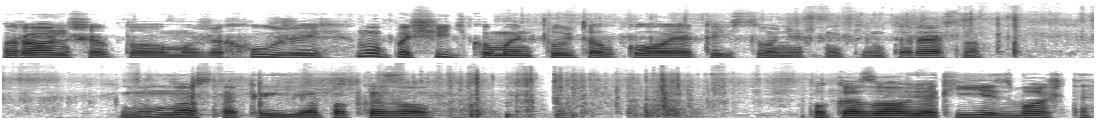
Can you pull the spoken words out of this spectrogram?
раніше, того може хужий. Ну, пишіть, коментуйте, в кого який соняшник інтересно. Ну, у нас такий, я показав. Показав, як є, бачите.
